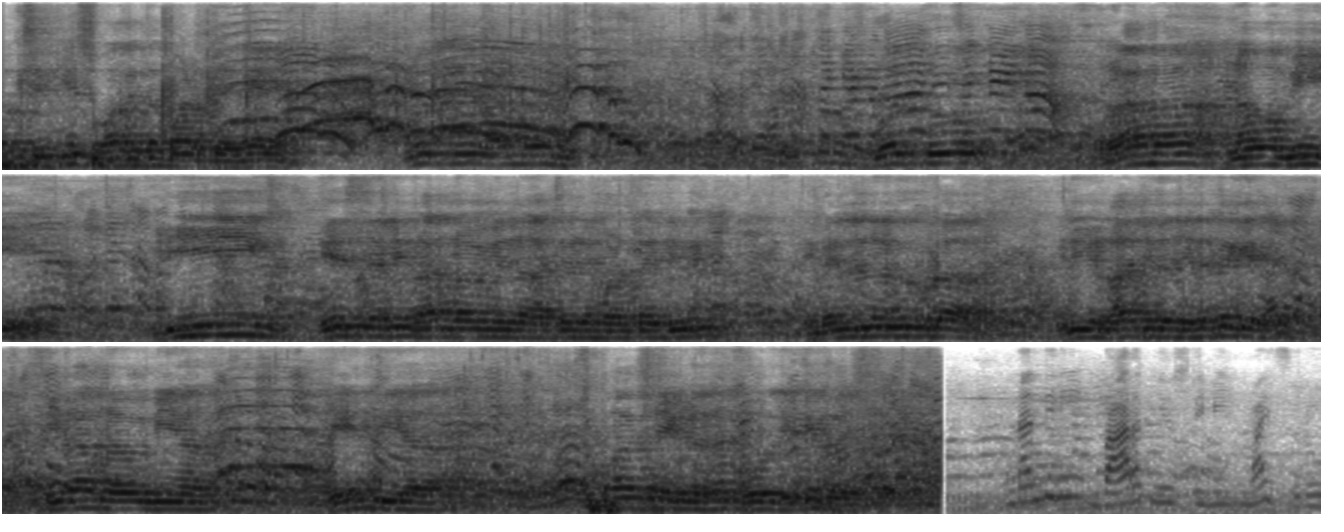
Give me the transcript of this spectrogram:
ಪಕ್ಷಕ್ಕೆ ಸ್ವಾಗತ ಮಾಡ್ತೇನೆ ಇವತ್ತು ರಾಮ ನವಮಿ. ಇಡೀ ದೇಶದಲ್ಲಿ ರಾಮನವಮಿಯನ್ನು ಆಚರಣೆ ಮಾಡ್ತಾ ಇದ್ದೀವಿ. ನೀವೆಲ್ಲರಿಗೂ ಕೂಡ ಇಡೀ ರಾಜ್ಯದ ಜನತೆಗೆ ಶ್ರೀರಾಮನವಮಿಯ ಜಯಂತಿಯ ಶುಭಾಶಯಗಳನ್ನು ಕೋರಲಿಕ್ಕೆ ಬಯಸ್ತಾರೆ ನಂದಿನಿ, ಭಾರತ್ ನ್ಯೂಸ್ ಟಿವಿ, ಮೈಸೂರು.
